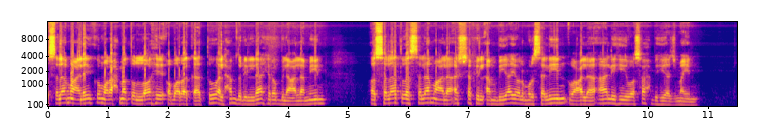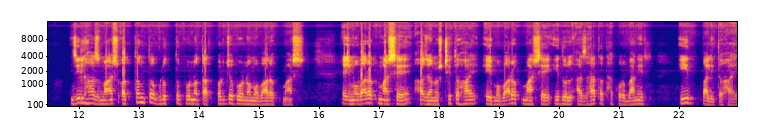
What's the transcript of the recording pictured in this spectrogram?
আসসালামু আলাইকুম রহমতুল্লাহ ওবরাকাত আলহামদুলিল্লাহ রবিল আলমিন। আসসালাতু আসসালামু আলা আশরাফিল আম্বিয়া ওয়াল মুরসালিন ও আলা আলিহি ওয়াসাহবিহি আজমাইন। জিলহজ মাস অত্যন্ত গুরুত্বপূর্ণ, তাৎপর্যপূর্ণ মোবারক মাস। এই মোবারক মাসে হজ অনুষ্ঠিত হয়। এই মোবারক মাসে ঈদুল আজহা তথা কোরবানির ঈদ পালিত হয়।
